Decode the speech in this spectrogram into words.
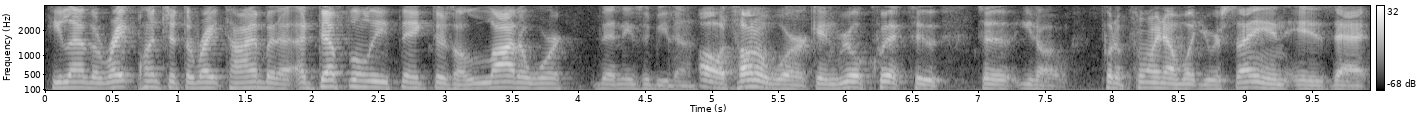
he landed the right punch at the right time. But I, I definitely think there's a lot of work that needs to be done. Oh, a ton of work, and real quick to to you know put a point on what you were saying is that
